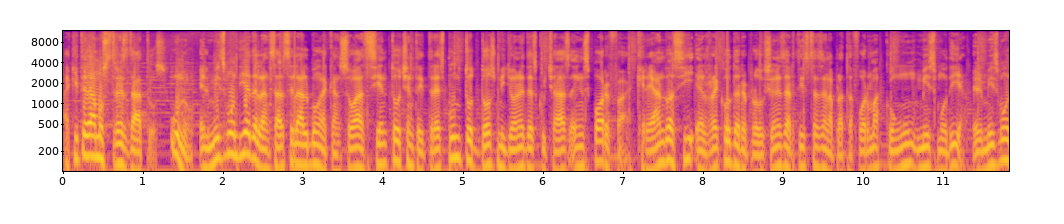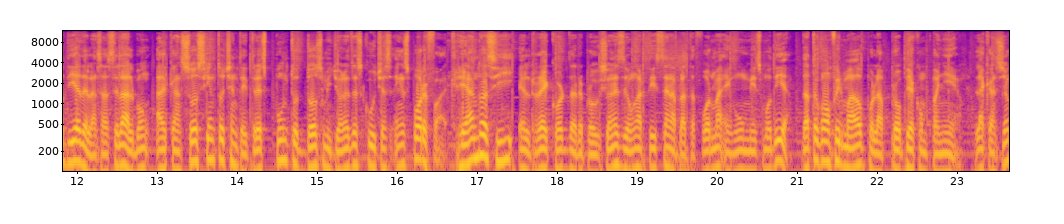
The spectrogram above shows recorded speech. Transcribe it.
Aquí te damos tres datos. 1. El mismo día de lanzarse el álbum alcanzó a 183.2 millones de escuchadas en Spotify, creando así el récord de reproducciones de artistas en la plataforma con un mismo día. El mismo día de lanzarse el álbum alcanzó 183.2 millones de escuchas en Spotify, creando así el récord de reproducciones de un artista en la plataforma en un mismo día, dato confirmado por la propia compañía. La canción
